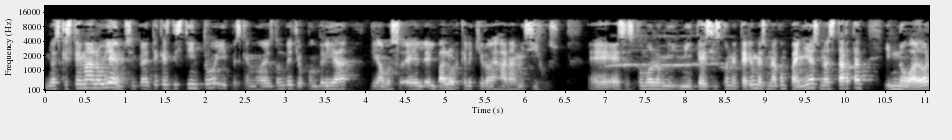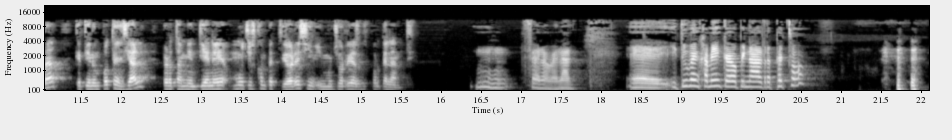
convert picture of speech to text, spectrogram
no es que esté mal o bien, simplemente que es distinto y pues que no es donde yo pondría, digamos, el, el valor que le quiero dejar a mis hijos. Eh, es como lo, mi, tesis con Ethereum. Es una compañía, es una startup innovadora que tiene un potencial, pero también tiene muchos competidores y, muchos riesgos por delante. Fenomenal. Eh, ¿Y tú, Benjamín, qué opinas al respecto?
